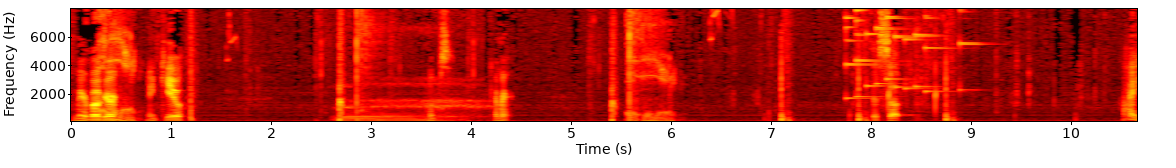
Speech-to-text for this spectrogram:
Come here, booger. Thank you. Oops. Come here. This up. Hi.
